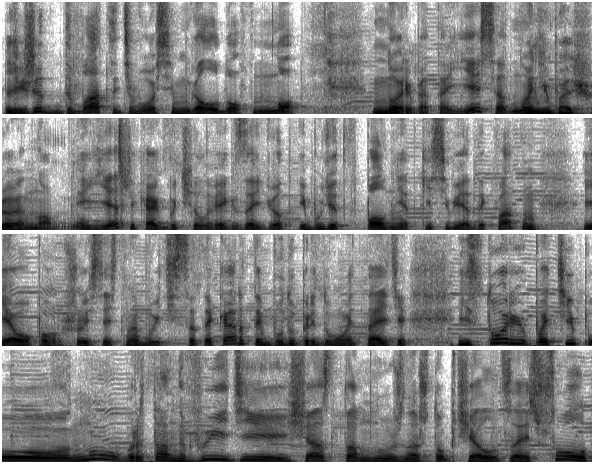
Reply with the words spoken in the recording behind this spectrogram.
лежит 28 голдов, но но, ребята, есть одно небольшое но. Если как бы человек зайдет и будет вполне-таки себе адекватным, я его попрошу, естественно, выйти с этой карты, буду придумывать, знаете, историю по типу, ну, братан, выйди, сейчас там нужно, чтобы чел зашел,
